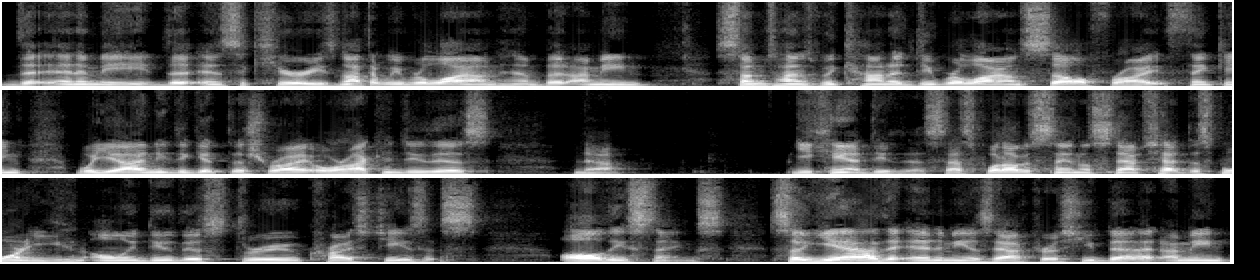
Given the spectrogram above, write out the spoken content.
the enemy, the insecurities. Not that we rely on Him, but I mean, sometimes we kind of do rely on self, right? Thinking, well, yeah, I need to get this right, or I can do this. No, you can't do this. That's what I was saying on Snapchat this morning. You can only do this through Christ Jesus. All these things. So, yeah, the enemy is after us, you bet. I mean,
